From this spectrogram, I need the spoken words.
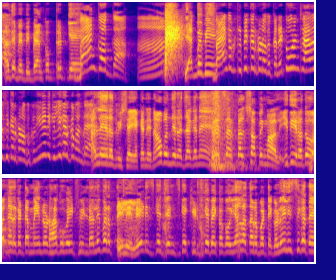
ಹೋಗ್ತಿದ್ಯಾ ಅದೇ ಬೇಬಿ ಬ್ಯಾಂಕಾಕ್ ಟ್ರಿಪ್ಗೆ ಬ್ಯಾಂಕಾಕ್ ಯಾಕೆ ಬೇಬಿ ಬ್ಯಾಂಕಾಕ್ ಟ್ರಿಪ್ ಕರ್ಕೊಂಡು ಹೋಗ್ಬೇಕಂದ್ರೆ ಟೂರ್ ಅಂಡ್ ಟ್ರಾವೆಲ್ಸ್ ಕರ್ಕೊಂಡು ಹೋಗ್ಬೇಕು ನೀನು ಇಲ್ಲಿ ಕರ್ಕೊಂಡ್ ಬಂದೆ ಅಲ್ಲೇ ಇರೋದ್ ವಿಷಯ. ಯಾಕಂದ್ರೆ ನಾವು ಬಂದಿರೋ ಜಾಗನೇ ಸರ್ಕಲ್ ಶಾಪಿಂಗ್ ಮಾಲ್ ಇದು ಇರೋದು. ಬನ್ನೇರಘಟ್ಟ ಮೈನ್ ರೋಡ್ ಹಾಗೂ ವೈಟ್ ಫೀಲ್ಡ್ ಅಲ್ಲಿ ಬರುತ್ತೆ. ಇಲ್ಲಿ ಲೇಡೀಸ್ಗೆ ಜೆಂಟ್ಸ್ಗೆ ಕಿಡ್ಸ್ಗೆ ಬೇಕಾಗೋ ಎಲ್ಲ ತರ ಬಟ್ಟೆಗಳು ಇಲ್ಲಿ ಸಿಗುತ್ತೆ.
